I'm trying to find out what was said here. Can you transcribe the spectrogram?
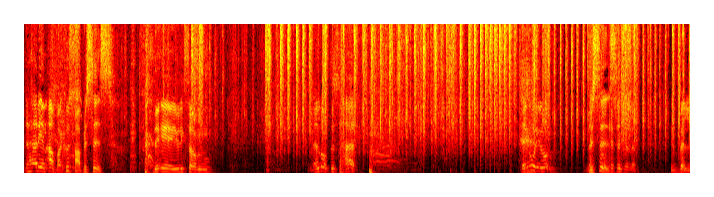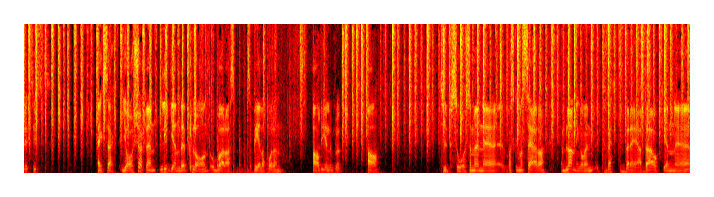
Det här är en abakus. Ja, precis. Det är ju liksom... Den låter så här. Den går ju... Precis. Kanske inte den Det är väldigt tyst. Exakt. Jag har kört den liggande plant och bara sp- spelat på den. Ja, Liggande blöt. ja. Typ så. Som en, eh, vad ska man säga då? En blandning av en tvättbräda och en... Eh,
